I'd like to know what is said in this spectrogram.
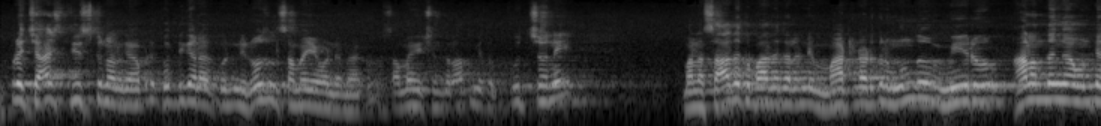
ఇప్పుడే ఛార్జ్ తీసుకున్నాను కాబట్టి కొద్దిగా నాకు కొన్ని రోజులు సమయం ఇవ్వండి నాకు. సమయం ఇచ్చిన తర్వాత మీతో కూర్చొని మన సాధక బాధకాలన్నీ మాట్లాడుకుని ముందు మీరు ఆనందంగా ఉంటే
